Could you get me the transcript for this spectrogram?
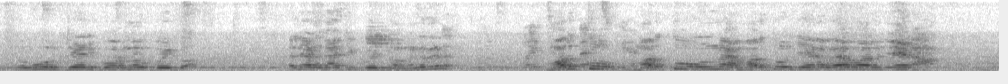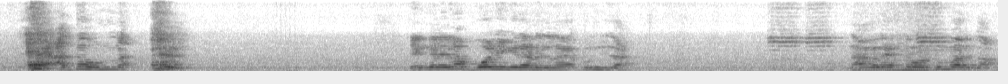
இந்த ஊருக்கு தேடி போகிறோம்னா போயிட்டோம் கல்யாண காட்சிக்கு போயிட்டு வாங்க என்னது மருத்துவம் மருத்துவம் உண்மை. மருத்துவம் செய்யணும் வியாபாரம் செய்யணும் அதான் உண்மை. எங்களை எல்லாம் போலிங்கிறானுங்களே புரிஞ்சுதா? நாங்களே எத்தனை வருஷமா இருக்கோம்?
